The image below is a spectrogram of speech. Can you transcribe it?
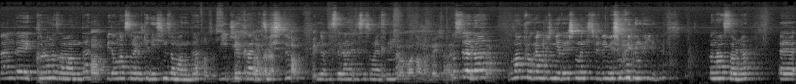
Ben de korona zamanında, bir de ondan sonra ülke değişim zamanında fazlası. bir iki yıl kaybetmiştim. Tamam, peki. Liseden, lise sonrasında. Hiç olmadı ama neyse. hadi. O sırada ulan programların ya da yarışmaların hiçbiri benim yaşıma uygun değildi. Ondan sonra e,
